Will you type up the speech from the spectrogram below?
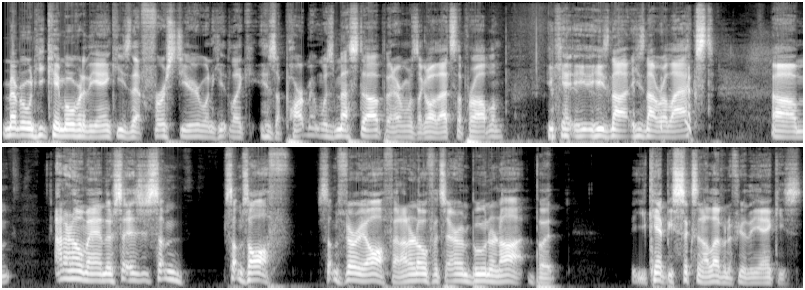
remember when he came over to the Yankees that first year when he like his apartment was messed up and everyone was like, "Oh, that's the problem. He can't. He, he's not. He's not relaxed." Um, I don't know, man. There's, there's just something. Something's off something's very off. And I don't know if it's Aaron Boone or not, but you can't be six and eleven if you're the Yankees.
